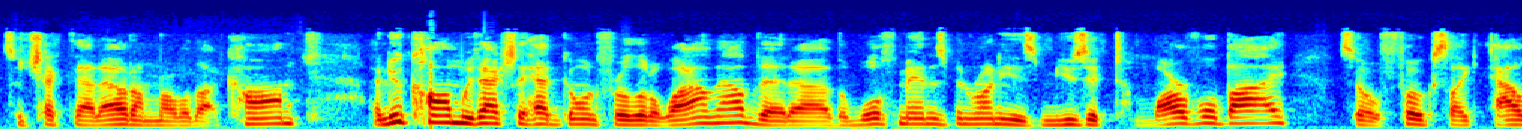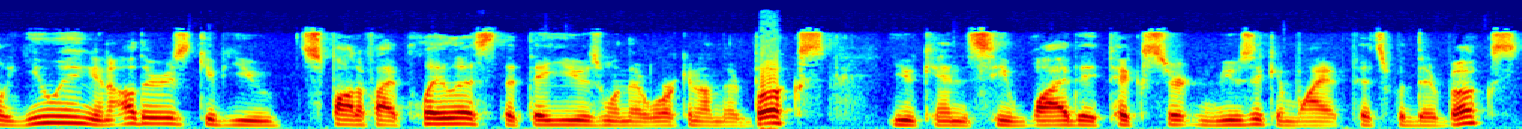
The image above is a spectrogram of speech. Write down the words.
So check that out on Marvel.com. A new column we've actually had going for a little while now that uh, the Wolfman has been running is Music to Marvel by. So folks like Al Ewing and others give you Spotify playlists that they use when they're working on their books. You can see why they pick certain music and why it fits with their books.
